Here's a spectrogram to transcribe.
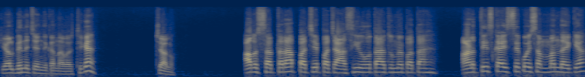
केवल भिन्न चेंज करना बस, ठीक है? चलो। अब सत्रह पचे पचासी होता है, तुम्हें पता है। अड़तीस का इससे कोई संबंध है क्या?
